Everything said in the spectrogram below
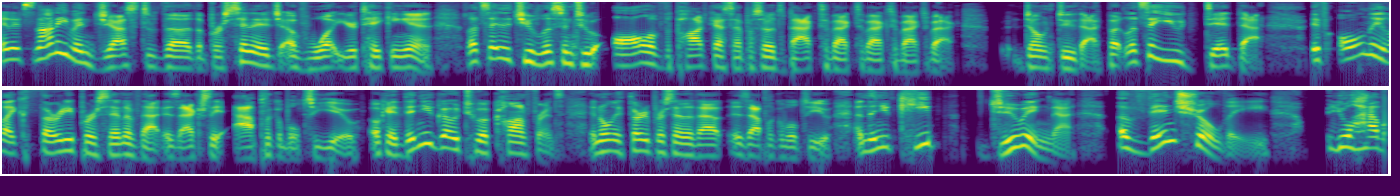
And it's not even just the, the percentage of what you're taking in. Let's say that you listen to all of the podcast episodes back to back to back to back to back. Don't do that. But let's say you did that. If only like 30% of that is actually applicable to you, okay, then you go to a conference and only 30% of that is applicable to you. And then you keep doing that. Eventually, you'll have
